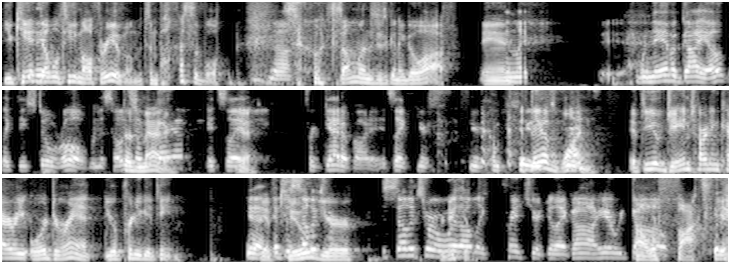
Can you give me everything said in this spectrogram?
you can't double team all three of them it's impossible No. so someone's just going to go off and, And like when they have a guy out, like they still roll. When the Celtics Doesn't have a guy matter. out, it's like Yeah. forget about it. It's like you're you're completely. if they have one if you have james harden Kyrie, or durant you're a pretty good team yeah. if you have if the two Celtics, you're the Celtics were ridiculous. without like Pritchard, you're like, oh, here we go. oh we're fucked yeah,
